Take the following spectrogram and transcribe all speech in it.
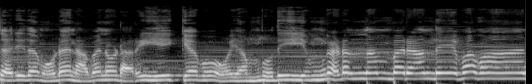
ചരിതമുടൻ അവനോടറിയിക്ക പോയമ്പുതിയും കടന്നമ്പരാന്തേ ഭവാൻ.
